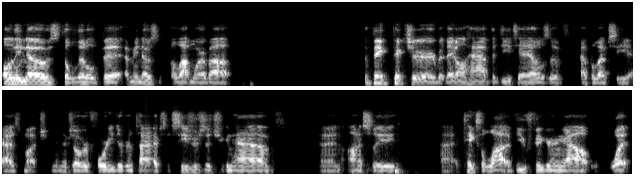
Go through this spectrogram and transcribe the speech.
only knows the little bit. I mean, knows a lot more about the big picture, but they don't have the details of epilepsy as much. I mean, there's over 40 different types of seizures that you can have. And honestly, uh, it takes a lot of you figuring out what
